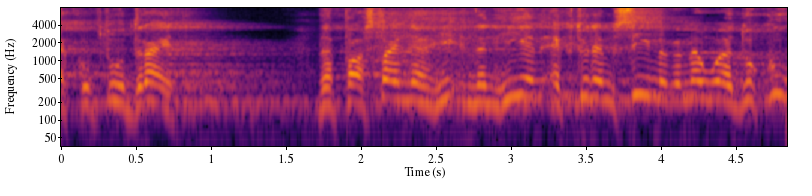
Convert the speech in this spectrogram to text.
e kuptu drejt dhe pastaj nën hi, nën hijen e këtyre mësimeve me u eduku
